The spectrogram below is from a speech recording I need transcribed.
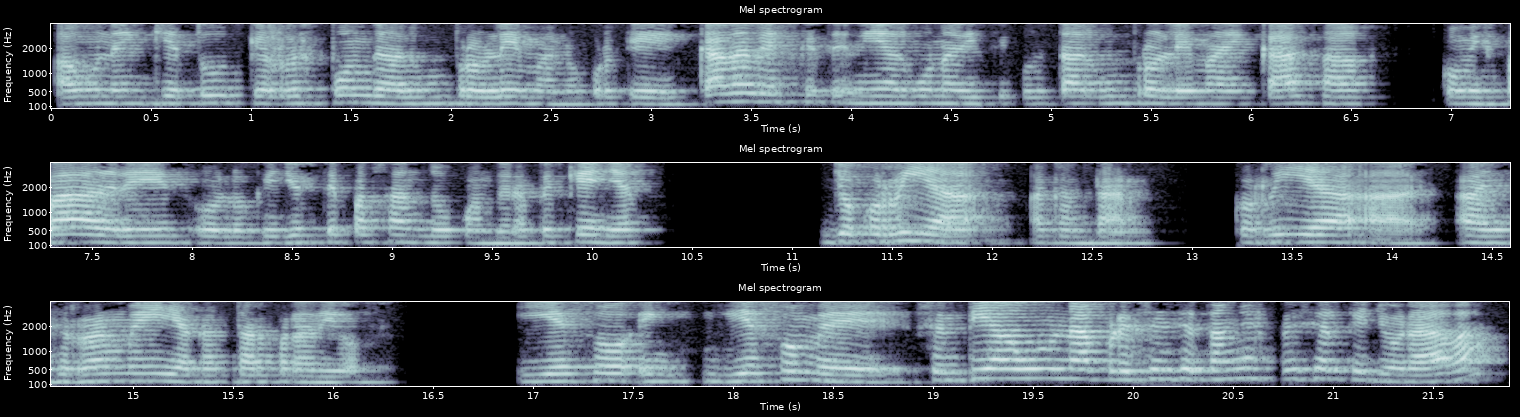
a una inquietud, que él responde a algún problema, ¿no? Porque cada vez que tenía alguna dificultad, algún problema en casa, con mis padres o lo que yo esté pasando cuando era pequeña, yo corría a cantar corría a, encerrarme y a cantar para Dios. Y eso, y eso me sentía una presencia tan especial que lloraba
